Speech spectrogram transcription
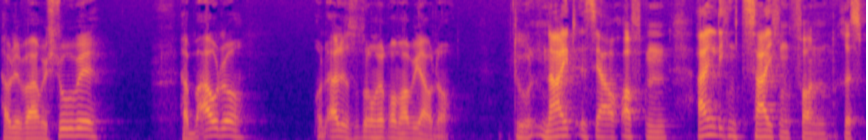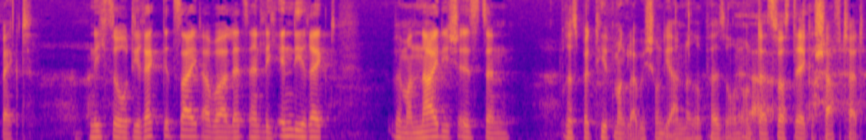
habe eine warme Stube, habe ein Auto und alles drumherum habe ich auch noch. Du, Neid ist ja auch oft ein, eigentlich ein Zeichen von Respekt. Nicht so direkt gezeigt, aber letztendlich indirekt. Wenn man neidisch ist, dann respektiert man, glaube ich, schon die andere Person und das, was der geschafft hat.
